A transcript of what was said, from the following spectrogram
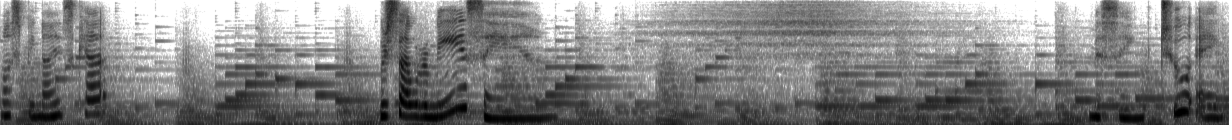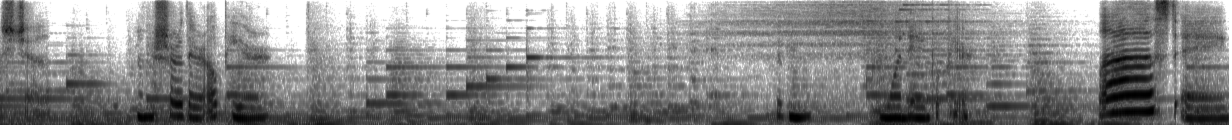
Must be nice, cat. Wish that were me, Sam. Missing two eggs, chat. I'm sure they're up here. One egg up here. Last egg.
